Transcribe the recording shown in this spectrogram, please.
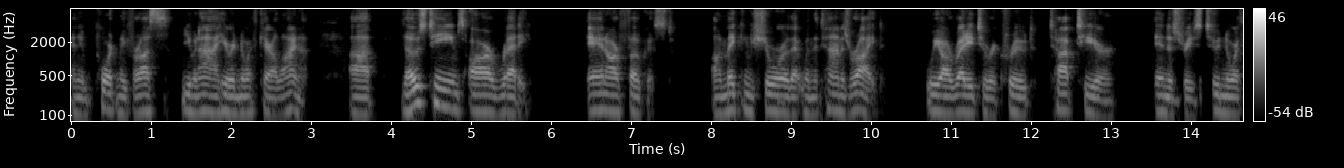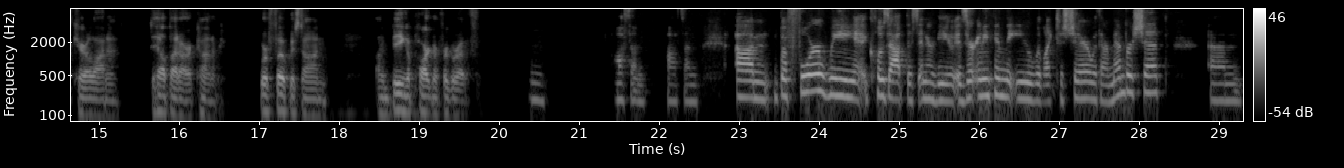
and importantly for us, you and I here in North Carolina, uh, those teams are ready and are focused on making sure that when the time is right, we are ready to recruit top tier industries to North Carolina to help out our economy. We're focused on on being a partner for growth. Mm. Awesome, awesome. Um, before we close out this interview, is there anything that you would like to share with our membership um,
